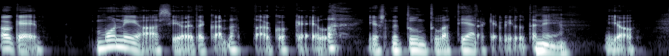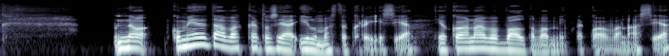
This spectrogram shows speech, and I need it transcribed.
Okei, okay. monia asioita kannattaa kokeilla, jos ne tuntuvat järkeviltä. Niin. Joo. No, kun mietitään vaikka tosiaan ilmastokriisiä, joka on aivan valtavan mittakaavan asia.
